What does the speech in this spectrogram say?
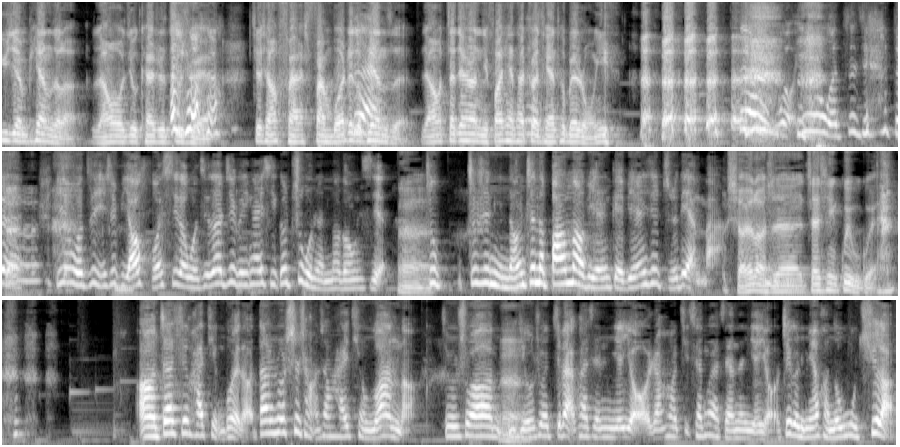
遇见骗子了，然后就开始自学，就想反反驳这个骗子，然后再加上你发现他赚钱特别容易。对，我因为我自己 对，因为我自己是比较佛系的，我觉得这个应该是一个助人的东西。嗯，就就是你能真的帮到别人，给别人一些指点吧。小鱼老师占星贵不贵？啊，占星还挺贵的，但是说市场上还挺乱的，就是说，比如说几百块钱的也有，然后几千块钱的也有，这个里面有很多误区了。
